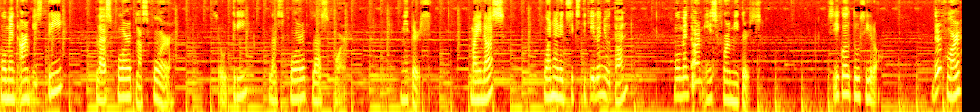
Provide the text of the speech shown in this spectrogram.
Moment arm is 3 plus 4 plus 4. So, 3 plus 4 plus 4 meters. Minus 160 kilonewton. Moment arm is 4 meters. Is equal to 0 therefore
